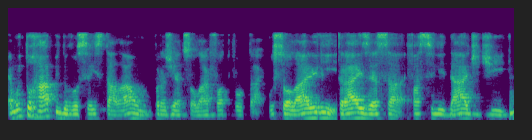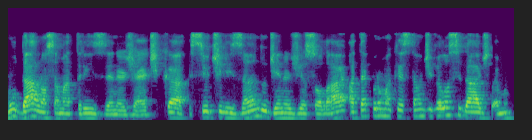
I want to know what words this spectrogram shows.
é muito rápido você instalar um projeto solar fotovoltaico. O solar ele traz essa facilidade de mudar a nossa matriz energética se utilizando de energia solar, até por uma questão de velocidade. É muito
